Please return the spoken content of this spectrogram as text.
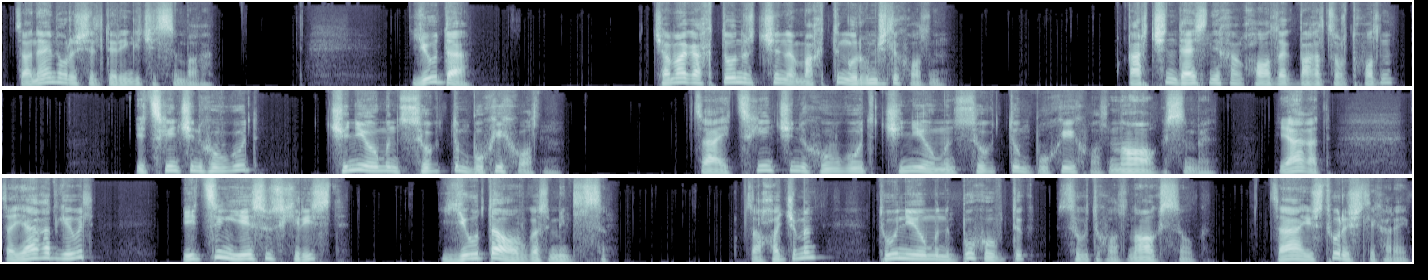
За 8 дугаар ишлэл дээр ингэж хэлсэн байна. Юда чамайг ах дүүнэр чинь магтан өргөмжлөх болно. Гарчин дайсныхан хоолойг багал зурдах болно. Эцгийн чинь хөвгүүд чиний өмнө сөгдөн бүхийх болно. За эцгийн чинь хөвгүүд чиний өмнө сөгдөн бүхийх болно гэсэн байна. Яагаад? За яагаад гэвэл эзэн Есүс Христ Юда овгоос мэдлсэн. За хожим нь түүний өмнө бүх өвдөг сөгдөх болно гэсэн үг. За 9 дугаар ишлэгийг харъя.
